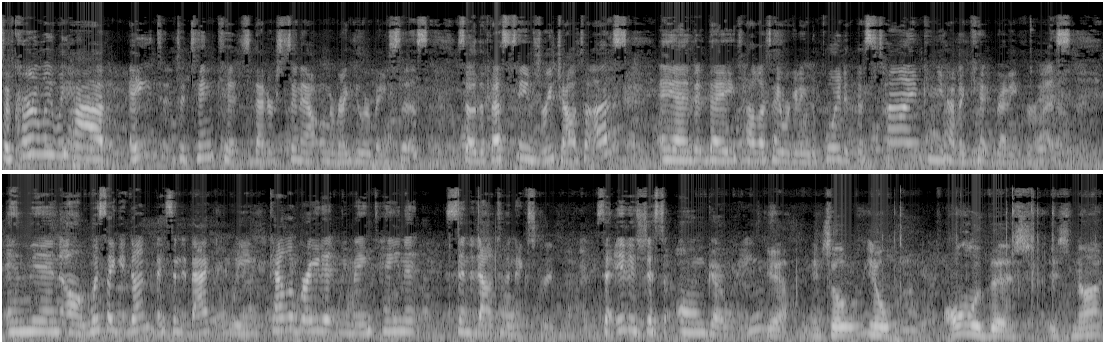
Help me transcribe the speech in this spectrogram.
So currently we have eight to 10 kits that are sent out on a regular basis. So the FEST teams reach out to us and they tell us, hey, we're getting deployed at this time. Can you have a kit ready for us? And then um, once they get done, they send it back. We calibrate it, we maintain it, send it out to the next group. So it is just ongoing. Yeah, and so, you know, all of this is not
